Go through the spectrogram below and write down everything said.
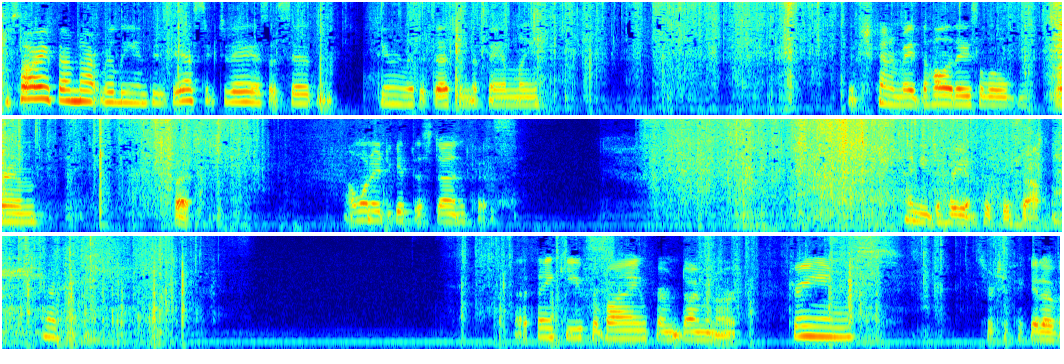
I'm sorry if I'm not really enthusiastic today. As I said, dealing with a death in the family, which kind of made the holidays a little grim. But I wanted to get this done because I need to hurry up and put this out. Okay. Uh, thank you for buying from Diamond Art Dreams. Certificate of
